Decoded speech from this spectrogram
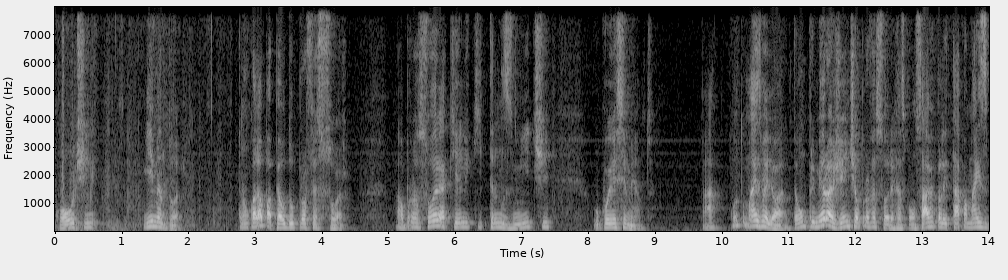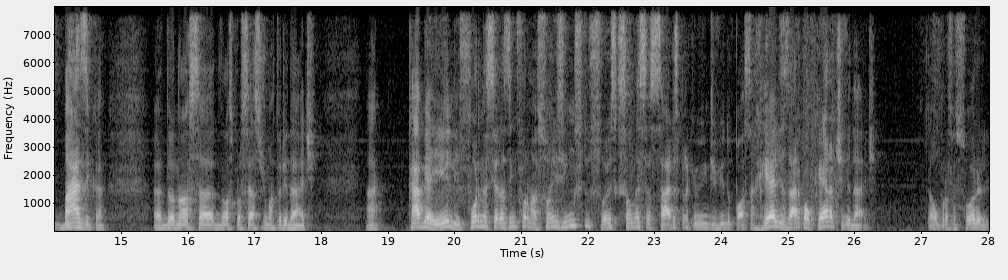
coaching e mentor então qual é o papel do professor ah, o professor é aquele que transmite o conhecimento. Tá? Quanto mais, melhor. Então, o primeiro agente é o professor, é responsável pela etapa mais básica uh, do, nossa, do nosso processo de maturidade. Tá? Cabe a ele fornecer as informações e instruções que são necessárias para que o indivíduo possa realizar qualquer atividade. Então, o professor ele,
